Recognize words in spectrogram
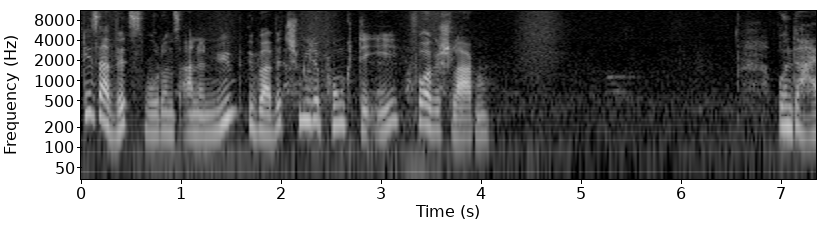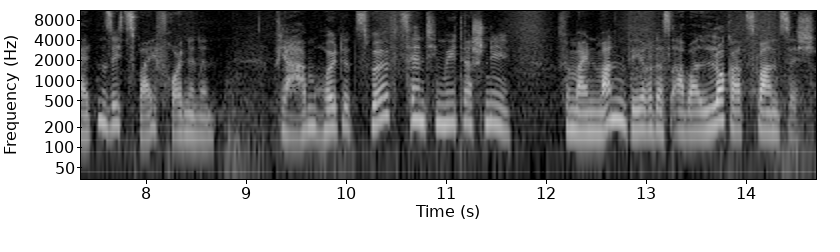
Dieser Witz wurde uns anonym über witzschmiede.de vorgeschlagen. Unterhalten sich zwei Freundinnen. Wir haben heute 12 cm Schnee. Für meinen Mann wäre das aber locker 20.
